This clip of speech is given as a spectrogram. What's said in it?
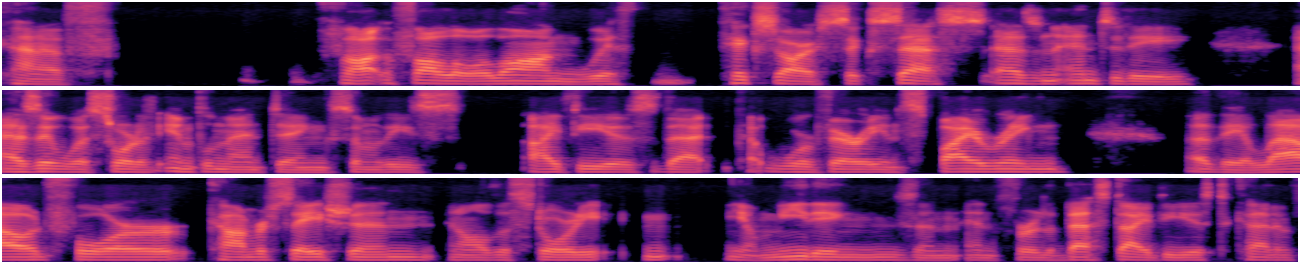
kind of fo- follow along with Pixar's success as an entity as it was sort of implementing some of these ideas that that were very inspiring uh, they allowed for conversation and all the story you know meetings and and for the best ideas to kind of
